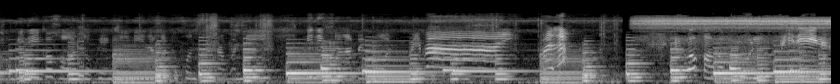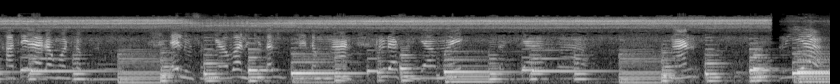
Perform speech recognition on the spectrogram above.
ของพี่ดีก็ขอจบเพียงแค่นี้นะครับทุกคนสำหรับวันนี้พี่ดีขอลาไปก่อนบ๊ายบายไปละหนูก็ขอขอบคุณพี่ดีนะคะที่ให้รางวัลกับหนูและหนูสัญญาว่าหนูจะตั้งใจทำงานน้งดาวสัญญาไหมสัญญาค่ะงั้นเรียก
